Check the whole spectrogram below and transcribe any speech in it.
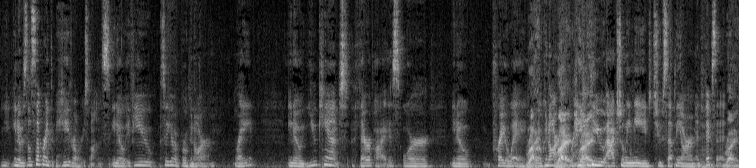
you know, so they'll separate the behavioral response. You know, if you say you have a broken arm, right? You know, you can't therapize or you know pray away Right, a broken arm, right, right. You actually need to set the arm and fix it, Right.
